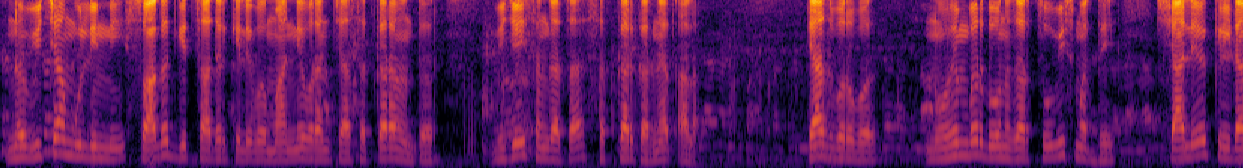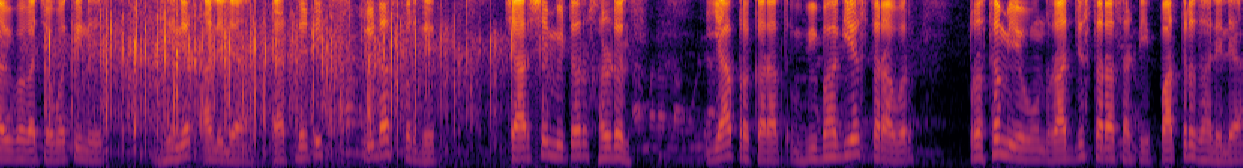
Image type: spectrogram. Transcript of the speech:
नववीच्या मुलींनी स्वागत गीत सादर केले व मान्यवरांच्या सत्कारानंतर विजयी संघाचा सत्कार करण्यात आला. त्याचबरोबर नोव्हेंबर दोन हजार चोवीसमध्ये शालेय क्रीडा विभागाच्या वतीने घेण्यात आलेल्या ॲथलेटिक्स क्रीडा स्पर्धेत चारशे मीटर हर्डल्स या प्रकारात विभागीय स्तरावर प्रथम येऊन राज्यस्तरासाठी पात्र झालेल्या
